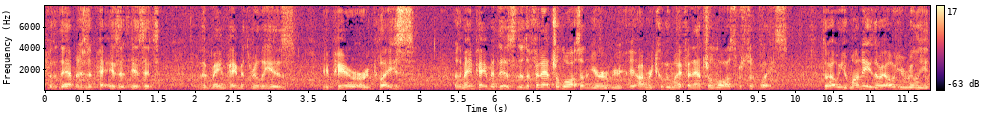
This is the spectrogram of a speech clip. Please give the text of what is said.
for the damages? is it, is it is it the main payment really is repair or replace. Or the main payment is the, financial loss. Your I'm recouping my financial loss which took place. Do I owe you money? Do I owe you really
